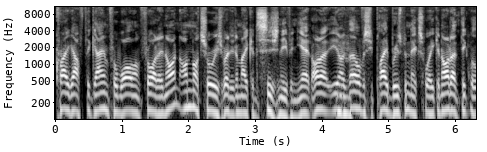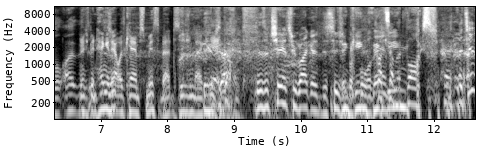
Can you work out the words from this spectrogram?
Craig after the game for a while on Friday night. I'm not sure he's ready to make a decision even yet. I don't, you know, they obviously play Brisbane next week, and I don't think we'll. Uh, He's been hanging out with Cam Smith about decision making. There's a chance we won't get a decision Thinking, before then. Got some advice. it's, in,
